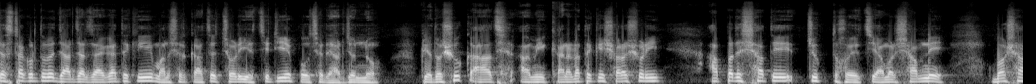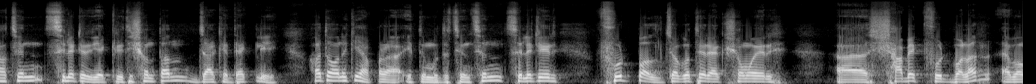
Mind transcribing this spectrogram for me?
চেষ্টা করতে হবে যার যার জায়গা থেকে মানুষের কাছে ছড়িয়ে চিটিয়ে পৌঁছে দেওয়ার জন্য। প্রিয় দর্শক, আজ আমি কানাডা থেকে সরাসরি আপনাদের সাথে যুক্ত হয়েছি। আমার সামনে বসা আছেন সিলেটের এক কৃতি সন্তান, যাকে দেখলে হয়তো অনেকেই আপনারা ইতিমধ্যে চিনছেন। সিলেটের ফুটবল জগতের এক সময়ের সাবেক ফুটবলার এবং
